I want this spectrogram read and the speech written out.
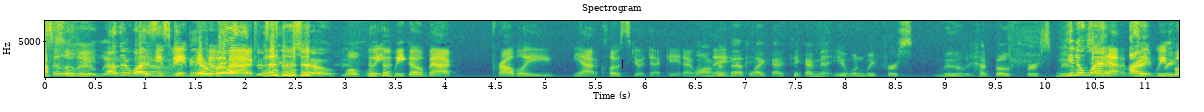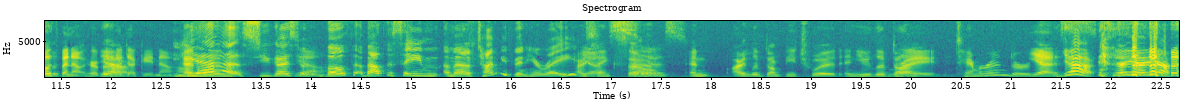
absolutely. Otherwise, Yeah. this We- could be we a go really back. interesting show. Well, we, we go back probably, yeah, close to a decade, I would longer think. that like I think I met you when we first moved had both first moved You know what? here, yeah, I- we- we've both been out here about Yeah. a decade now. huh? And then- yes, you guys Yeah. are both about the same amount of time you've been here, right? I think so. yes. And I lived on Beachwood, and you lived Right. on Tamarind, or Yes. yeah, yeah, yeah, yeah.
